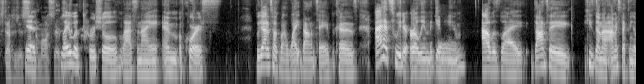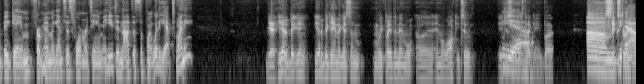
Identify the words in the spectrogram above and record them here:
Steph is just yeah, a monster. Play was crucial last night, and of course, we got to talk about White Donte because I had tweeted early in the game. I was like, Donte, he's gonna. I'm expecting a big game from him against his former team, and he did not disappoint. What did he have? Twenty. Yeah, he had a big game. He had a big game against them when we played them in uh, in Milwaukee too. He just yeah. lost that game, but um, six yeah.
